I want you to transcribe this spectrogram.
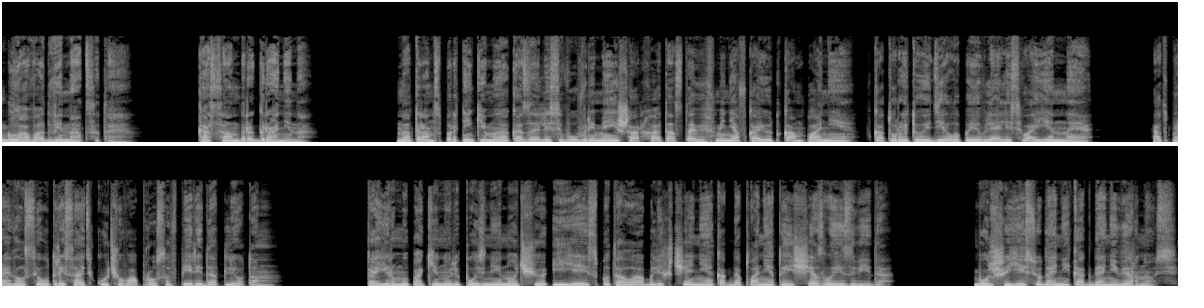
Глава 12. Кассандра Гранина. На транспортнике мы оказались вовремя, и Шархат, оставив меня в кают-компании, в которой то и дело появлялись военные, отправился утрясать кучу вопросов перед отлетом. Таир мы покинули поздней ночью, и я испытала облегчение, когда планета исчезла из вида. Больше я сюда никогда не вернусь.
